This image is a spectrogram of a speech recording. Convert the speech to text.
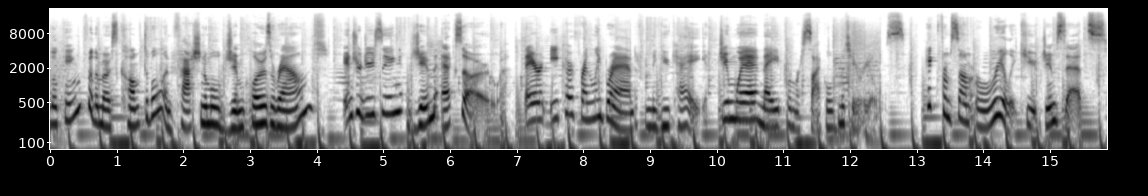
Looking for the most comfortable and fashionable gym clothes around? Introducing Gym XO. They are an eco friendly brand from the UK, gymwear made from recycled materials. Pick from some really cute gym sets,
